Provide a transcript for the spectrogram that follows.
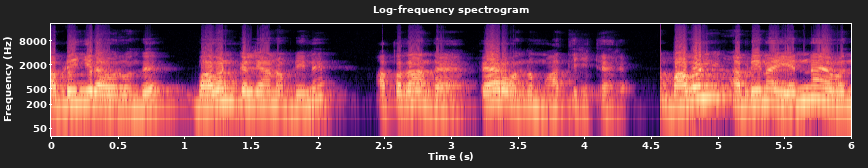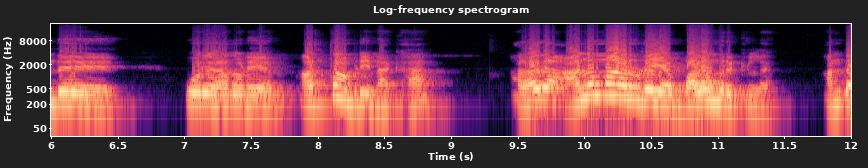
அப்படிங்கிற அவர் வந்து பவன் கல்யாண் அப்படின்னு அப்பதான் அந்த பேரை வந்து மாத்திக்கிட்டாரு. பவன் அப்படின்னா என்ன வந்து ஒரு அதோடைய அர்த்தம் அப்படின்னாக்கா அதாவது அனுமாருடைய பலம் இருக்குல்ல அந்த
